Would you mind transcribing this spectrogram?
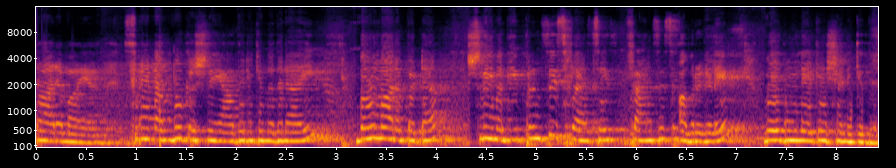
താരമായ ശ്രീ നന്ദു കൃഷ്ണയെ ആദരിക്കുന്നതിനായി ബഹുമാനപ്പെട്ട ശ്രീമതി പ്രിൻസിസ് ഫ്രാൻസിസ് ഫ്രാൻസിസ് അവറുകളെ വേദിയിലേക്ക് ക്ഷണിക്കുന്നു.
